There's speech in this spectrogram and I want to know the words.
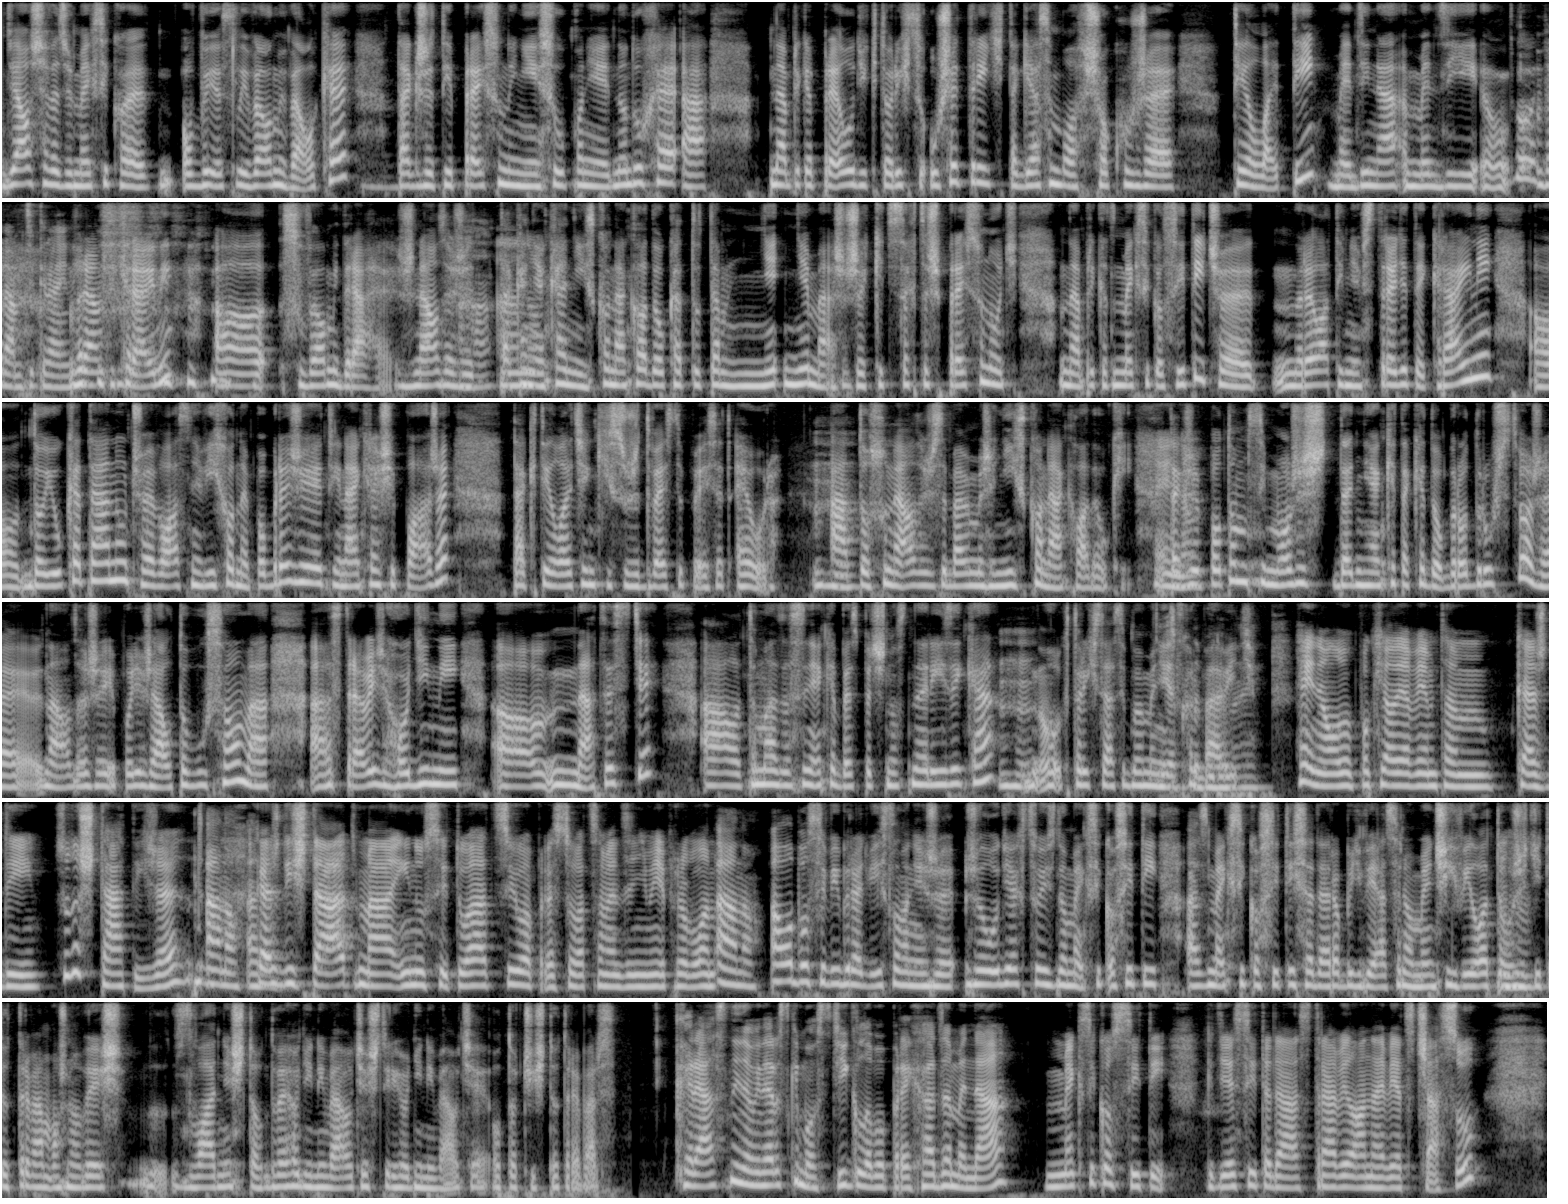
Ďalšia vec, že Mexiko je obviesli veľmi veľké, mm-hmm. takže tie presuny nie sú úplne jednoduché a napríklad pre ľudí, ktorí chcú ušetriť, tak ja som bola v šoku, že tie lety medzi, na, medzi uh, V rámci krajiny. v rámci krajiny uh, sú veľmi drahé. Že naozaj, že Aha, taká áno. nejaká nízko nákladovka to tam ne, nemáš. Že keď sa chceš presunúť napríklad z Mexico City, čo je relatívne v strede tej krajiny, uh, do Yucatánu, čo je vlastne východné pobrežie, tie najkrajšie pláže, tak tie letenky sú že 250 eur. Uh-huh. A to sú naozaj, že sa bavíme, že nízko nákladovky. Hej, Takže no. potom si môžeš dať nejaké také dobrodružstvo, že naozaj, že pôjdeš autobusom a, a stráviš hodiny uh, na ceste, ale to má zase nejaké bezpečnostné rizika, uh-huh. o ktorých sa asi budeme neskôr baviť. Hej, no lebo pokiaľ ja viem, tam každý, sú to štáty, že? Áno. Každý štát má inú situáciu a presúvať sa medzi nimi je problém. Áno, alebo si vybrať vyslovene, že, že ľudia chcú ísť do Mexico City a z Mexico City sa dá robiť viacero menších výletov, uh-huh. že ti to trvá možno, vieš, zvládneš to 2 hodiny v aute, 4 hodiny v aute, otočíš to trebárs. Krásny novinársky mostík, lebo prechádzame na Mexico City, kde si teda strávila najviac času.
